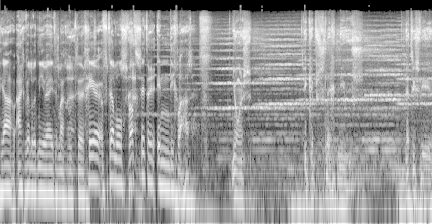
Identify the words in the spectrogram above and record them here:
ja, eigenlijk willen we het niet weten, maar goed. Geer, vertel ons, wat zit er in die glazen? Jongens, ik heb slecht nieuws. Het is weer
